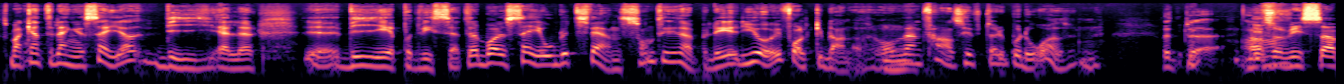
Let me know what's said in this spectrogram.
Så man kan inte längre säga vi eller eh, vi är på ett visst sätt. Eller bara säga ordet Svensson till exempel. Det gör ju folk ibland. Alltså. Och Vem fan syftar du på då? Alltså? But, uh, Alltså vissa,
